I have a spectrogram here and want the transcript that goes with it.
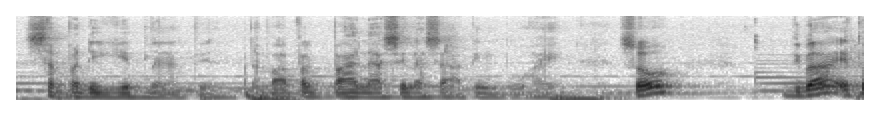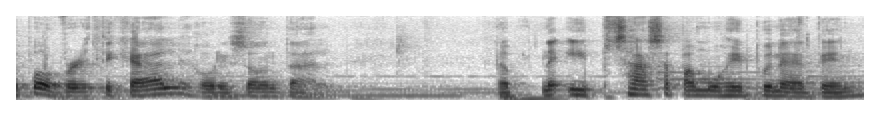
sa paligid natin. Napapagpala sila sa ating buhay. So, di ba? Ito po, vertical, horizontal. Na, naipsa sa pamuhay po natin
